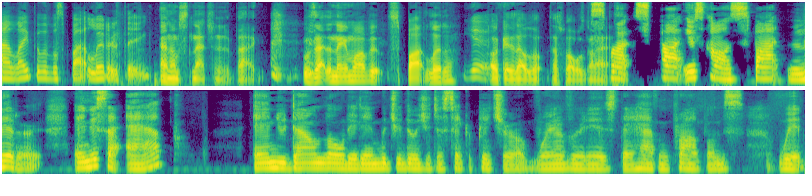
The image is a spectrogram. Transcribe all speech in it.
I like the little spot litter thing. And I'm snatching it back. Was that the name of it? Spot litter? Yeah. Okay, that was, that's what I was going to Spot Spot. It's called Spot Litter, and it's an app. And you download it, and what you do is you just take a picture of wherever it is they're having problems with,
